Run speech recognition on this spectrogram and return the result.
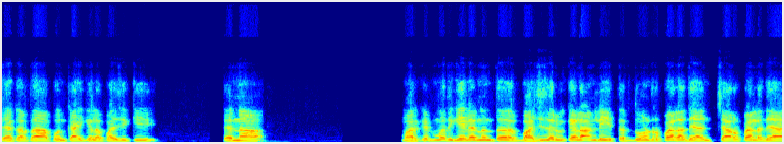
त्याकरता आपण काय केलं पाहिजे की त्यांना मार्केटमध्ये गेल्यानंतर भाजी जर विकायला आणली तर दोन रुपयाला द्या चार रुपयाला द्या.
